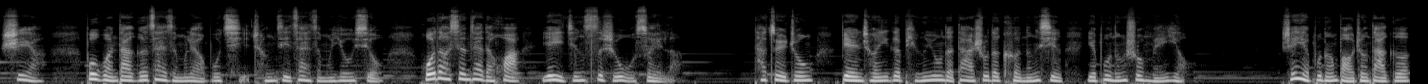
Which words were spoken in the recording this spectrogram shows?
是呀，不管大哥再怎么了不起，成绩再怎么优秀，活到现在的话，也已经四十五岁了。他最终变成一个平庸的大叔的可能性也不能说没有，谁也不能保证大哥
